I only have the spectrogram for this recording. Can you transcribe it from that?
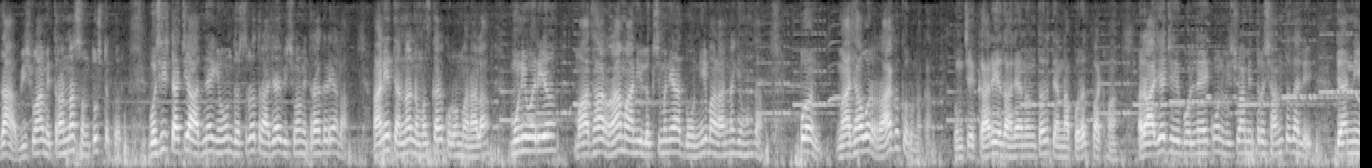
जा विश्वामित्रांना संतुष्ट कर. वशिष्ठाची आज्ञा घेऊन दशरथ राजा विश्वामित्राकडे आला आणि त्यांना नमस्कार करून म्हणाला मुनिवर्य माझा राम आणि लक्ष्मण या दोन्ही बाळांना घेऊन जा. पण माझ्यावर राग करू नका. तुमचे कार्य झाल्यानंतर त्यांना परत पाठवा. राजाचे हे बोलणे ऐकून विश्वामित्र शांत झाले. त्यांनी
